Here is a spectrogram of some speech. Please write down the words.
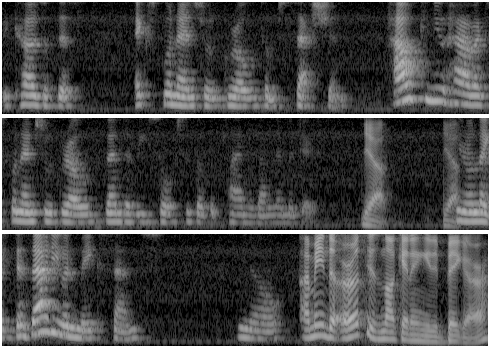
because of this exponential growth obsession. How can you have exponential growth when the resources of the planet are limited? Yeah, yeah. You know, like, does that even make sense? you know i mean the earth is not getting any bigger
